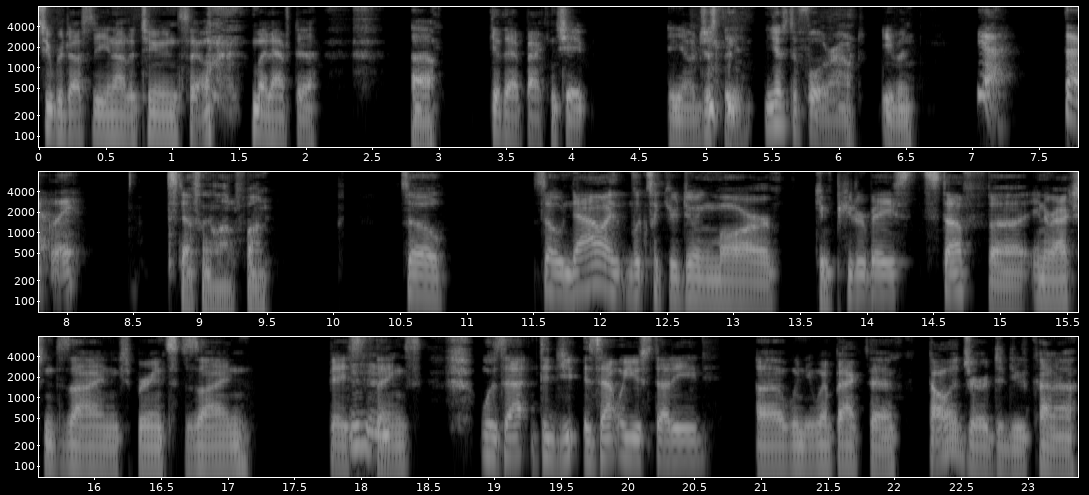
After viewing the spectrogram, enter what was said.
super dusty and out of tune, so might have to uh, get that back in shape. You know, just to just to fool around, even. Yeah, exactly. It's definitely a lot of fun. So, so now it looks like you're doing more computer based stuff, uh, interaction design, experience design based mm-hmm. things. Was that did you is that what you studied uh, when you went back to college, or did you kind of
